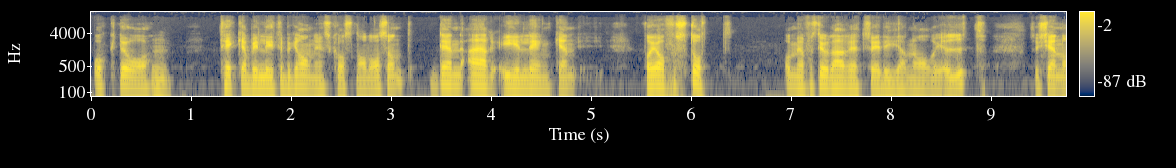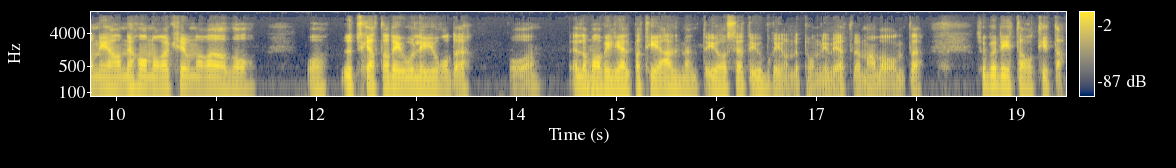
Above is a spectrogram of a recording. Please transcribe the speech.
Och då Mm. täcka lite begravningskostnader och sånt. Den är i länken. Vad jag har förstått, om jag förstod det här rätt, så är det januari ut. Så känner ni att ni har några kronor över och uppskattar det Olle gjorde, och, eller bara Mm. vill hjälpa till allmänt, oavsett oberoende på om ni vet vem han var inte, så gå dit och titta.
